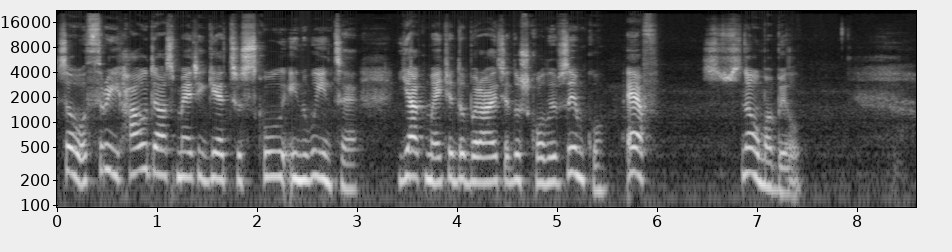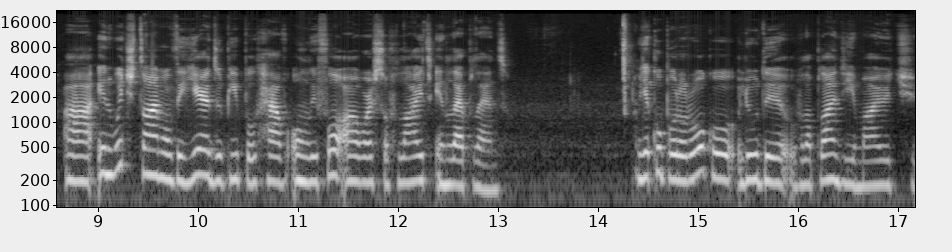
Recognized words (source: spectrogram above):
So, three. How does Matty get to school in winter? Як Меті добирається до школи взимку? F. Snowmobile. Uh, in which time of the year do people have only four hours of light in Lapland? В яку пору року люди в Лапландії мають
